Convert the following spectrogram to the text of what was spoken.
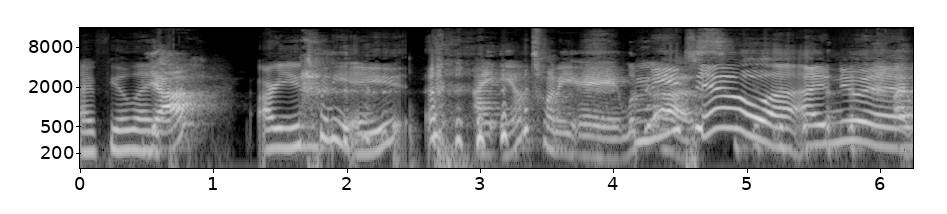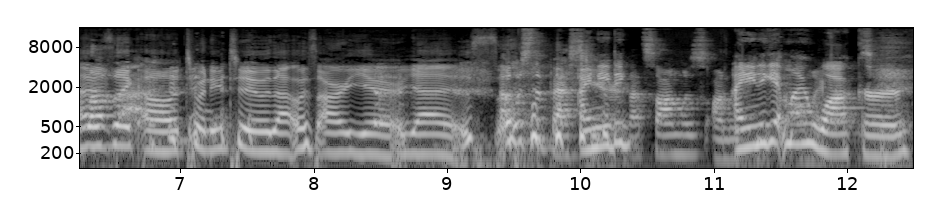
I feel like. yeah, Are you 28? I am 28. Look Me at us. Me too. I knew it. I, love was like, that. oh, 22. That was our year. Yes. That was the best. I need to- that song was on. I need to get for my oh walker. friends.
